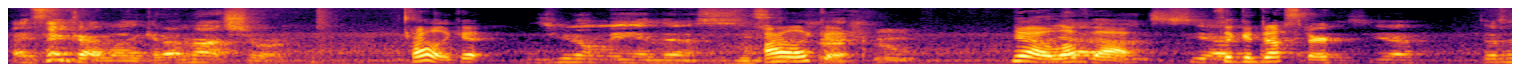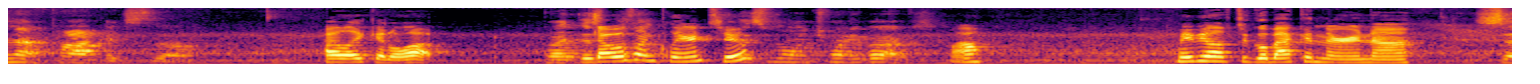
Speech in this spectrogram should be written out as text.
I think I like it. I'm not sure. I like it. Because you know me and this. Looks I a like it. coat. Yeah, I love that. It's, It's, like a duster. is, Yeah. Doesn't have pockets though. I like it a lot. But this That was on clearance too? This was only 20 bucks. Wow. Maybe I'll have to go back in there and uh So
